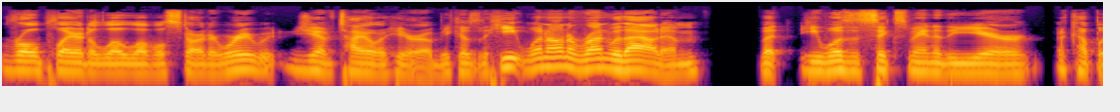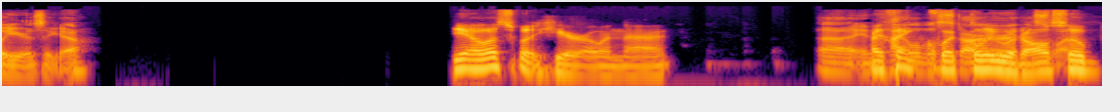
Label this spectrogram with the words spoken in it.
role player to low level starter. Where would you have Tyler Herro? Because the Heat went on a run without him, but he was a six man of the year a couple years ago. Yeah, let's put Herro in that. Uh, in I think Quickley would also. one?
